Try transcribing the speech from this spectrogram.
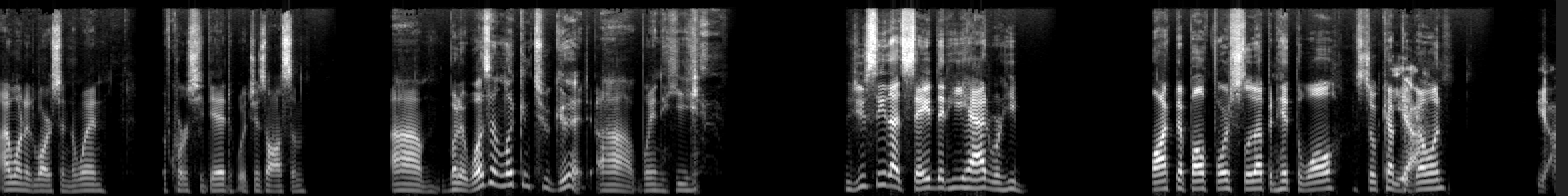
I wanted Larson to win. Of course he did, which is awesome. Um, but it wasn't looking too good. Uh, when he did you see that save that he had where he blocked up all four, slid up and hit the wall, still kept yeah. it going? Yeah.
